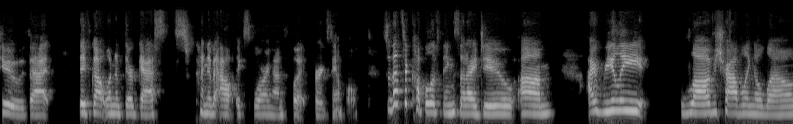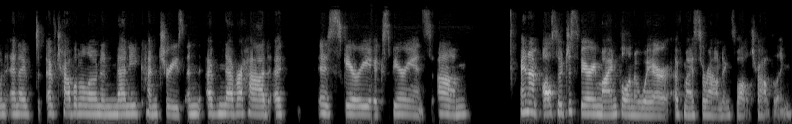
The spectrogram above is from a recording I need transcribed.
too that they've got one of their guests kind of out exploring on foot, for example. So that's a couple of things that I do. Um, I really love traveling alone, and I've I've traveled alone in many countries, and I've never had a, a scary experience. Um, and I'm also just very mindful and aware of my surroundings while traveling.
